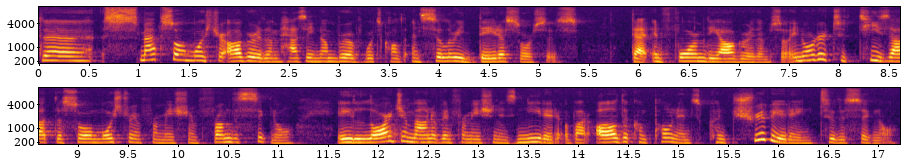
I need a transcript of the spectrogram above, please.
the SMAP soil moisture algorithm has a number of what's called ancillary data sources that inform the algorithm. So in order to tease out the soil moisture information from the signal, a large amount of information is needed about all the components contributing to the signal,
